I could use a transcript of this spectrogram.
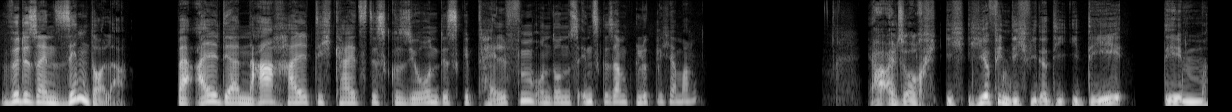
würde sein Sinndollar bei all der Nachhaltigkeitsdiskussion, die es gibt, helfen und uns insgesamt glücklicher machen? Ja, also auch ich, hier finde ich wieder die Idee, dem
